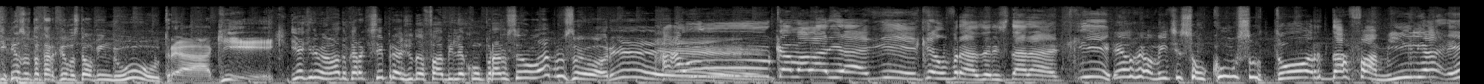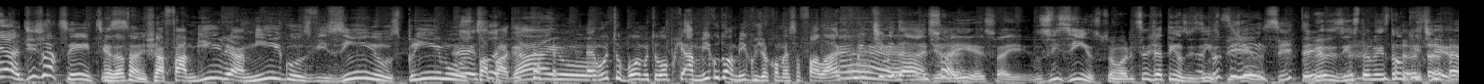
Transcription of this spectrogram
Cavalaria Geek, eu sou o Tatarcão, você tá ouvindo Ultra Geek. E aqui do meu lado, o cara que sempre ajuda a família a comprar o celular pro seu Mauri. Aô, Cavalaria Geek, é um prazer estar aqui. Eu realmente sou consultor da família e adjacentes. Exatamente, a família, amigos, vizinhos, primos, É papagaio. É muito bom, é muito bom, porque amigo do amigo já começa a falar com É, intimidade. Isso né? aí, é isso aí. Os vizinhos, professor Mauri. Você já tem os vizinhos Sim, pedindo? sim, tenho. Meus vizinhos também estão pedindo.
